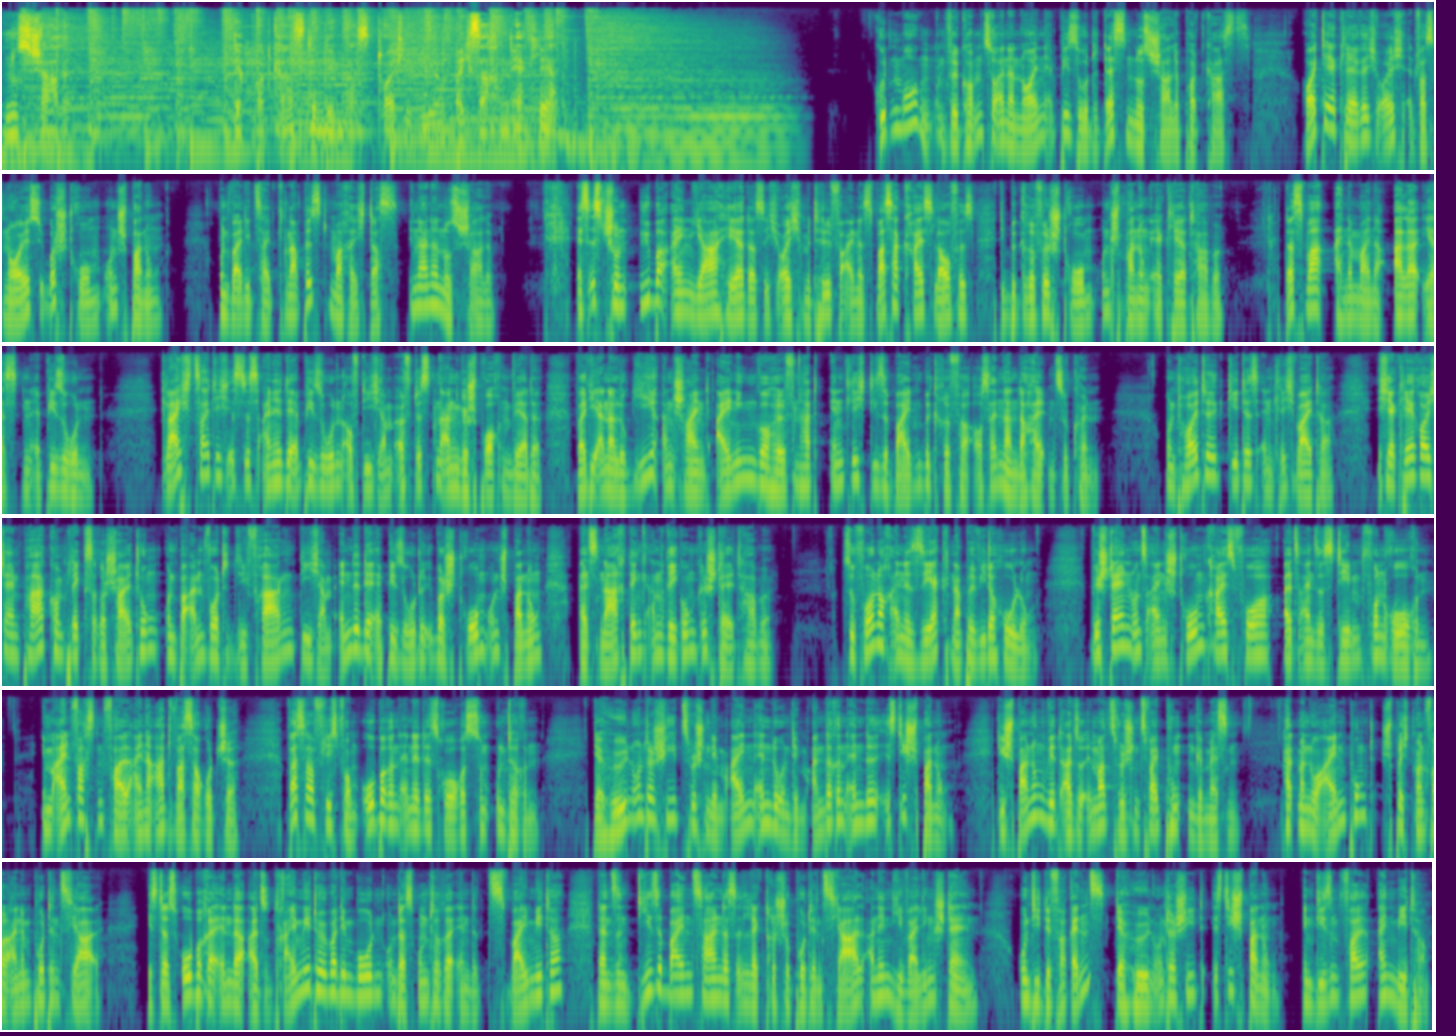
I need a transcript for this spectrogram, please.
Nussschale. Der Podcast, in dem das Teutelbier euch Sachen erklärt. Guten Morgen und willkommen zu einer neuen Episode des Nussschale Podcasts. Heute erkläre ich euch etwas Neues über Strom und Spannung. Und weil die Zeit knapp ist, mache ich das in einer Nussschale. Es ist schon über ein Jahr her, dass ich euch mit Hilfe eines Wasserkreislaufes die Begriffe Strom und Spannung erklärt habe. Das war eine meiner allerersten Episoden. Gleichzeitig ist es eine der Episoden, auf die ich am öftesten angesprochen werde, weil die Analogie anscheinend einigen geholfen hat, endlich diese beiden Begriffe auseinanderhalten zu können. Und heute geht es endlich weiter. Ich erkläre euch ein paar komplexere Schaltungen und beantworte die Fragen, die ich am Ende der Episode über Strom und Spannung als Nachdenkanregung gestellt habe. Zuvor noch eine sehr knappe Wiederholung. Wir stellen uns einen Stromkreis vor als ein System von Rohren. Im einfachsten Fall eine Art Wasserrutsche. Wasser fließt vom oberen Ende des Rohres zum unteren. Der Höhenunterschied zwischen dem einen Ende und dem anderen Ende ist die Spannung. Die Spannung wird also immer zwischen zwei Punkten gemessen. Hat man nur einen Punkt, spricht man von einem Potential. Ist das obere Ende also 3 Meter über dem Boden und das untere Ende 2 Meter, dann sind diese beiden Zahlen das elektrische Potential an den jeweiligen Stellen. Und die Differenz, der Höhenunterschied, ist die Spannung, in diesem Fall ein Meter.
